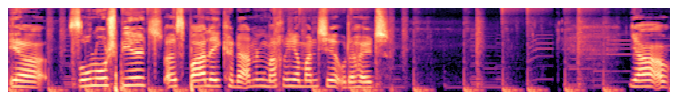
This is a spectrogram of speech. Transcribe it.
er Solo spielt als Barley, keine Ahnung, machen ja manche oder halt ja,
